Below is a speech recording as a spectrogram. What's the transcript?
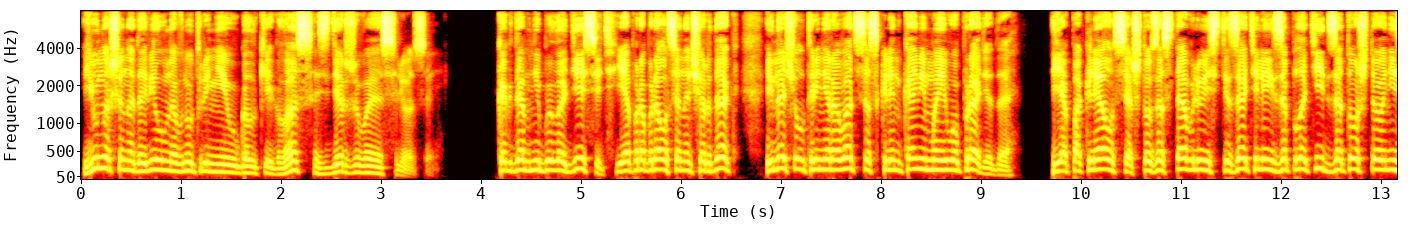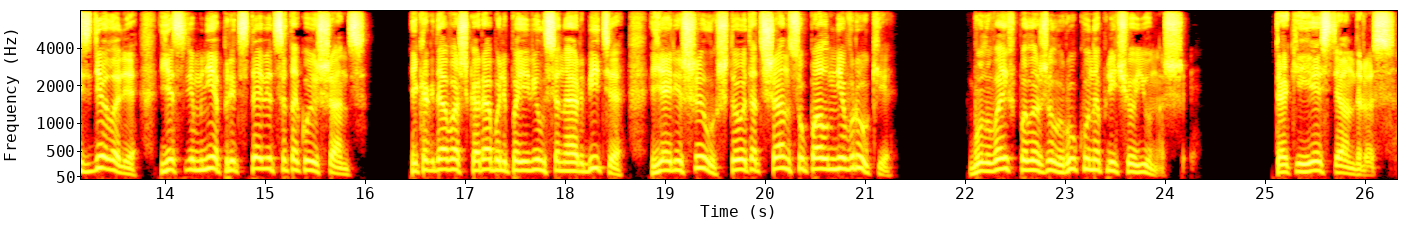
Юноша надавил на внутренние уголки глаз, сдерживая слезы. Когда мне было десять, я пробрался на чердак и начал тренироваться с клинками моего прадеда. Я поклялся, что заставлю истязателей заплатить за то, что они сделали, если мне представится такой шанс. И когда ваш корабль появился на орбите, я решил, что этот шанс упал мне в руки». Булвайф положил руку на плечо юноши. «Так и есть, Андрес,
